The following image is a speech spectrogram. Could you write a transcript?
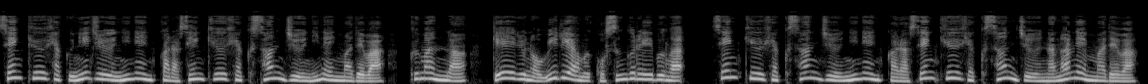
1922年から1932年までは、クマンナ、ゲールのウィリアム・コスグレーブが、1932年から1937年までは、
